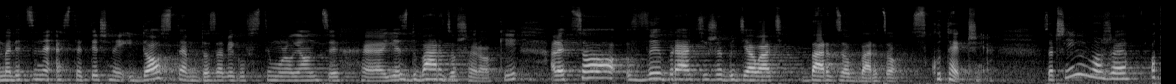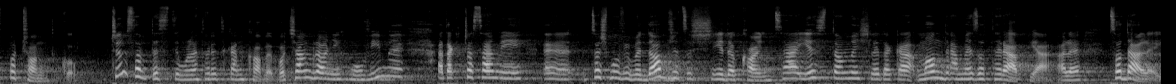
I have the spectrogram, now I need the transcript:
medycyny estetycznej i dostęp do zabiegów stymulujących jest bardzo szeroki, ale co wybrać, żeby działać bardzo, bardzo skutecznie? Zacznijmy może od początku. Czym są te stymulatory tkankowe? Bo ciągle o nich mówimy, a tak czasami e, coś mówimy dobrze, coś nie do końca. Jest to, myślę, taka mądra mezoterapia, ale co dalej?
